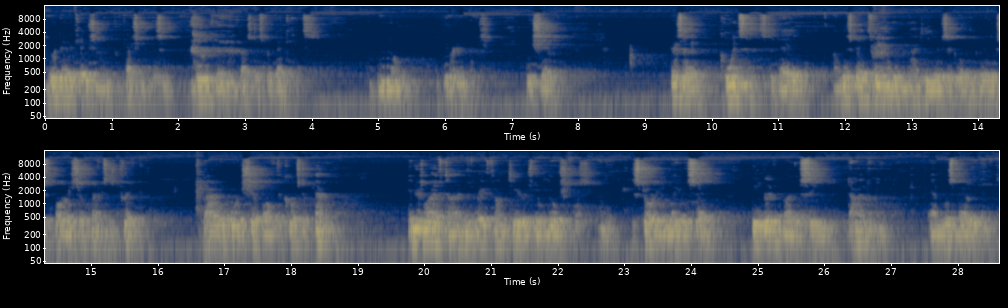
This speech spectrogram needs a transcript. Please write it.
your dedication and professionalism moved and impressed us for decades. We know that you are in us. We share it. There's a coincidence today. On this day, 390 years ago, the great explorer Sir Francis Drake died aboard ship off the coast of Panama. In his lifetime, the great frontiers were the oceans. And the historian later said, he lived by the sea, died on it, and was buried in it.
